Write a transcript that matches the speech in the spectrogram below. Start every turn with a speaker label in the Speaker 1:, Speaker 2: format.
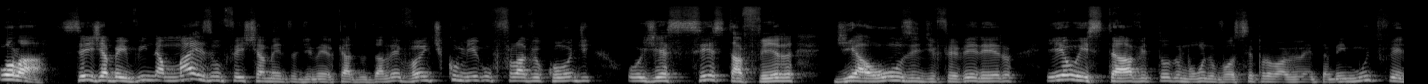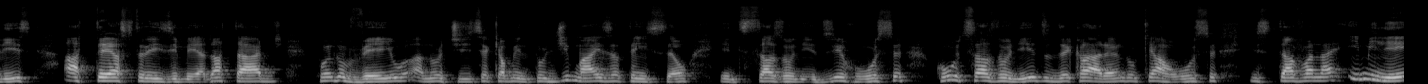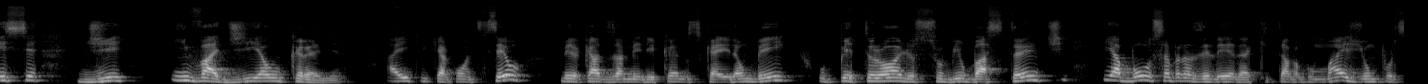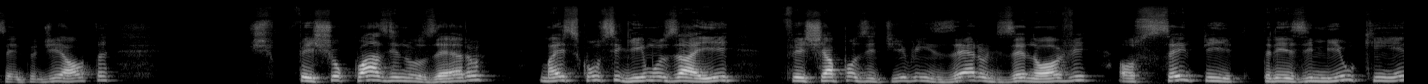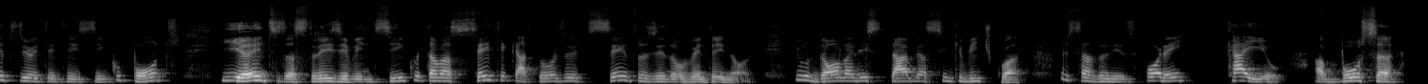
Speaker 1: Olá, seja bem-vindo a mais um fechamento de mercado da Levante comigo, Flávio Conde. Hoje é sexta-feira, dia 11 de fevereiro. Eu estava e todo mundo, você provavelmente também, muito feliz até as três e meia da tarde, quando veio a notícia que aumentou demais a tensão entre Estados Unidos e Rússia, com os Estados Unidos declarando que a Rússia estava na iminência de invadir a Ucrânia. Aí o que, que aconteceu? Mercados americanos caíram bem, o petróleo subiu bastante e a Bolsa Brasileira, que estava com mais de 1% de alta, fechou quase no zero, mas conseguimos aí fechar positivo em 0,19 aos 113.585 pontos e antes das 3,25 estava 114.899 e o dólar estava a 5,24. Os Estados Unidos, porém, caiu. A bolsa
